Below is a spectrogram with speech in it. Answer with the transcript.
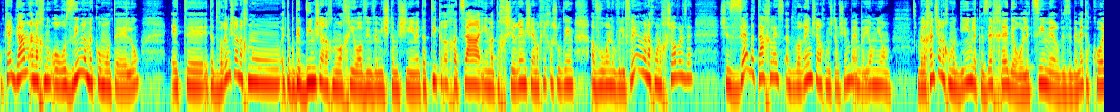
אוקיי? גם אנחנו אורזים למקומות האלו את, אה, את הדברים שאנחנו, את הבגדים שאנחנו הכי אוהבים ומשתמשים, את התיק רחצה עם התכשירים שהם הכי חשובים עבורנו, ולפעמים אנחנו נחשוב על זה, שזה בתכלס הדברים שאנחנו משתמשים בהם ביום-יום. ולכן כשאנחנו מגיעים לכזה חדר או לצימר, וזה באמת הכל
